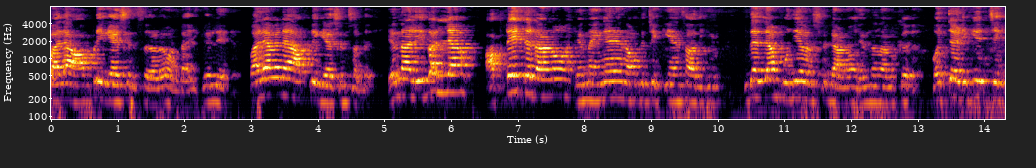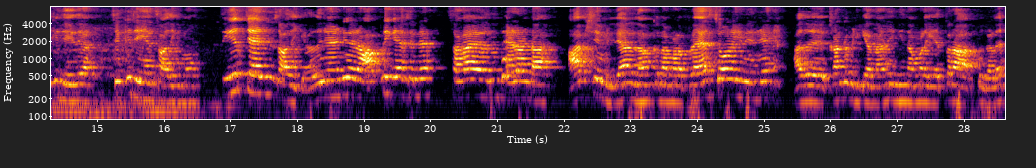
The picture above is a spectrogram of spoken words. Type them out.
പല ആപ്ലിക്കേഷൻസുകളും ഉണ്ടായിരിക്കും അല്ലേ? പല പല ആപ്ലിക്കേഷൻസ് ഉണ്ട് എന്നാൽ ഇതെല്ലാം അപ്ഡേറ്റഡ് ആണോ എന്ന് എങ്ങനെ നമുക്ക് ചെക്ക് ചെയ്യാൻ സാധിക്കും? ഇതെല്ലാം പുതിയ വെർഷനിലാണോ എന്ന് നമുക്ക് ഒറ്റയടിക്ക് ചെക്ക് ചെയ്ത് ചെക്ക് ചെയ്യാൻ സാധിക്കുമോ? തീർച്ചയായിട്ടും സാധിക്കും. അതിനുവേണ്ടി ഒരു ആപ്ലിക്കേഷന്റെ സഹായമൊന്നും തേടേണ്ട ആവശ്യമില്ല. നമുക്ക് നമ്മളെ പ്ലേ സ്റ്റോറിൽ നിന്ന് അത് കണ്ടുപിടിക്കാവുന്നതാണ്. ഇനി നമ്മൾ എത്ര ആപ്പുകൾ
